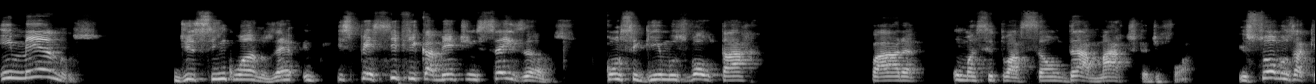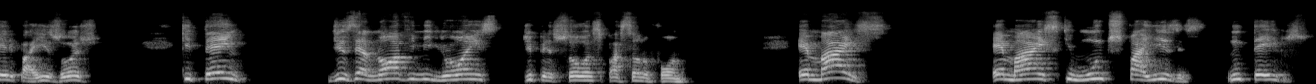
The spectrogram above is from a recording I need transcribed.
em menos de cinco anos, né, especificamente em seis anos, conseguimos voltar para uma situação dramática de fome. E somos aquele país hoje que tem 19 milhões de pessoas passando fome. É mais é mais que muitos países inteiros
